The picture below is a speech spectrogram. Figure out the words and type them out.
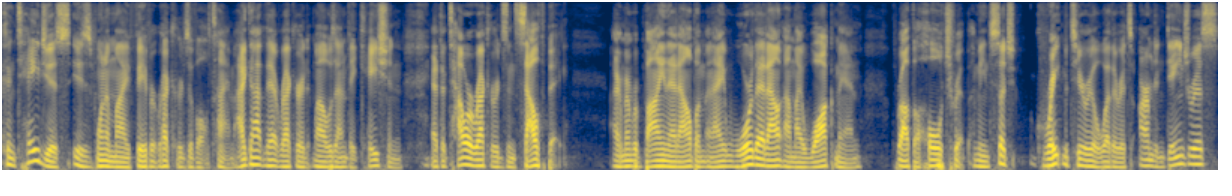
Contagious is one of my favorite records of all time. I got that record while I was on vacation at the Tower Records in South Bay. I remember buying that album and I wore that out on my Walkman throughout the whole trip. I mean, such great material, whether it's Armed and Dangerous,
